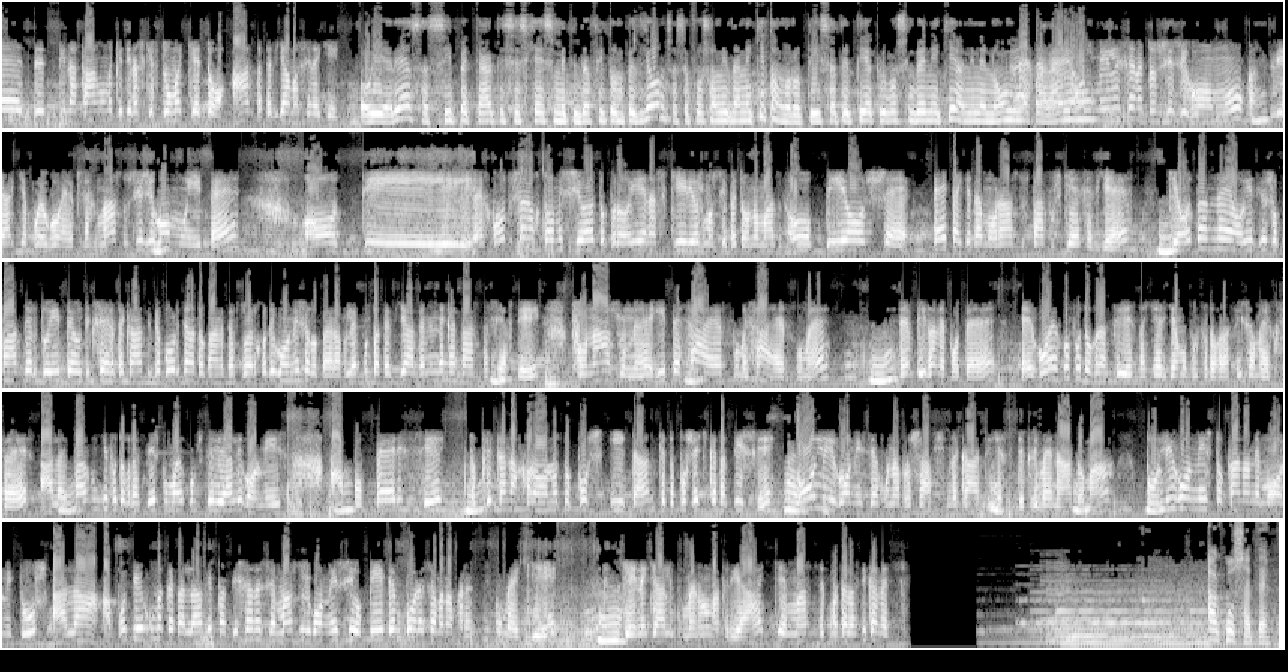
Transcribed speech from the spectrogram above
τι να κάνουμε και τι να σκεφτούμε και το αν τα παιδιά μας είναι εκεί. Ο ιερέας σας είπε κάτι σε σχέση με την ταφή των παιδιών σας, εφόσον ήταν εκεί, τον ρωτήσατε τι ακριβώς συμβαίνει εκεί, αν είναι νόμιμο, ναι, παράνομο. μίλησε με τον σύζυγό μου κατά τη διάρκεια που εγώ έψαχνα. Στο σύζυγό μου είπε ότι ερχόντουσαν 8.30 ώρα το πρωί ένας κύριος, μας είπε το όνομα, ο οποίος ε, πέταγε τα μωρά στους τάφους και έφευγε. Και όταν ε, ο ίδιος ο πάντερ του είπε ότι ξέρετε κάτι, δεν μπορείτε να το κάνετε αυτό, έρχονται οι γονείς εδώ πέρα, βλέπουν τα παιδιά, δεν είναι κατάσταση αυτή. Φωνάζουν, είπε θα έρθουμε, θα έρθουμε. Δεν πήγανε ποτέ. Εγώ έχω φωτογραφίες στα χέρια μου που φωτογραφίσαμε εχθές, αλλά υπάρχουν και φωτογραφίες που μου έχουν στείλει άλλοι γονείς από πέρυσι, το πριν κάνα χρόνο, το πώς ήταν και το πώς έχει κατατήσει. Όλοι οι γονείς έχουν να προσάψουν κάτι για συγκεκριμένα άτομα. Πολλοί γονείς το κάνανε μόνοι τους, αλλά από ό,τι έχουμε καταλάβει, πατήσανε σε εμάς τους γονείς οι οποίοι δεν μπορέσαμε να παραστήσουμε εκεί. Και είναι και άλλοι που μένουν μακριά και μας εκμεταλλευτήκαν έτσι. Ακούσατε.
